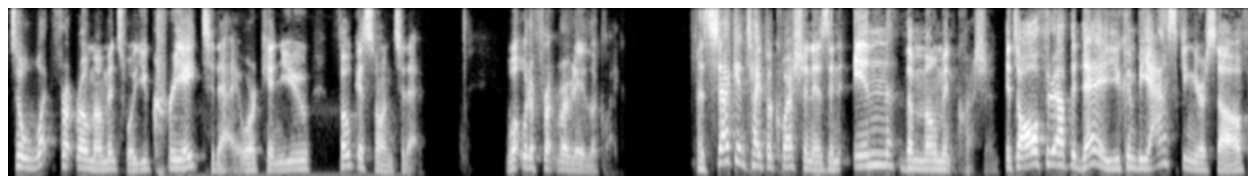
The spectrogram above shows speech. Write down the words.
So, what front row moments will you create today or can you focus on today? What would a front row day look like? The second type of question is an in the moment question. It's all throughout the day. You can be asking yourself,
